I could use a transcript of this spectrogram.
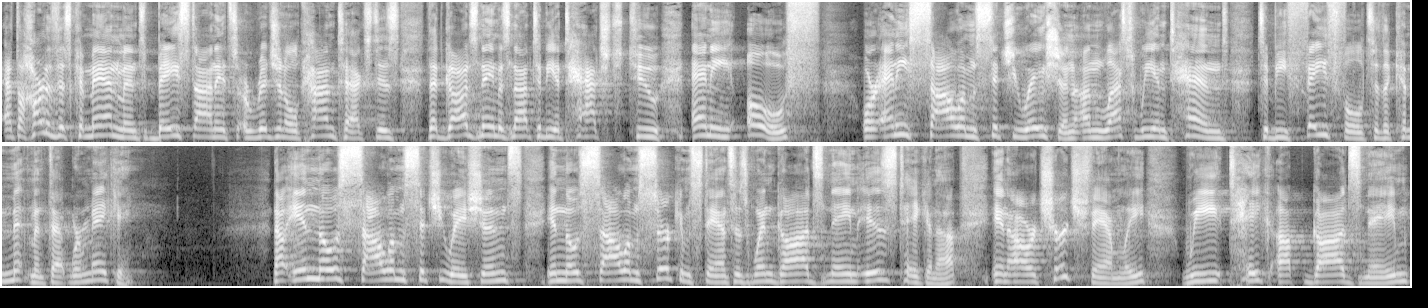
at the heart of this commandment, based on its original context, is that God's name is not to be attached to any oath or any solemn situation unless we intend to be faithful to the commitment that we're making. Now, in those solemn situations, in those solemn circumstances, when God's name is taken up in our church family, we take up God's name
